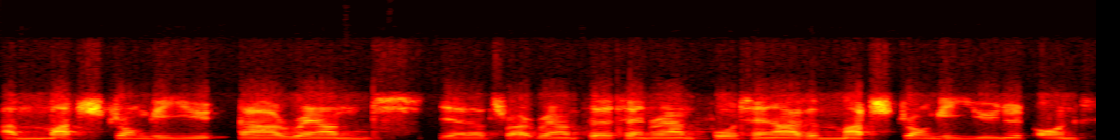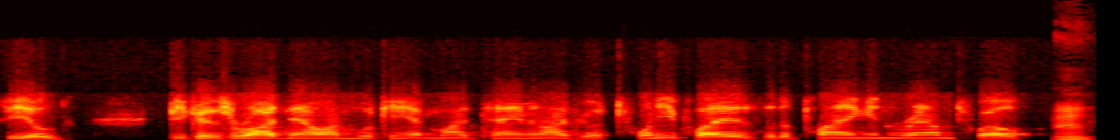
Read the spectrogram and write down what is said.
a much stronger uh, round. Yeah, that's right. Round 13, round 14. I have a much stronger unit on field because right now I'm looking at my team and I've got 20 players that are playing in round 12, mm.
